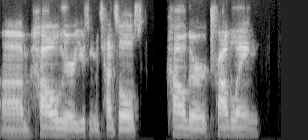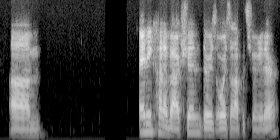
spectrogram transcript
um, how they're using utensils, how they're traveling, um, any kind of action, there's always an opportunity there.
